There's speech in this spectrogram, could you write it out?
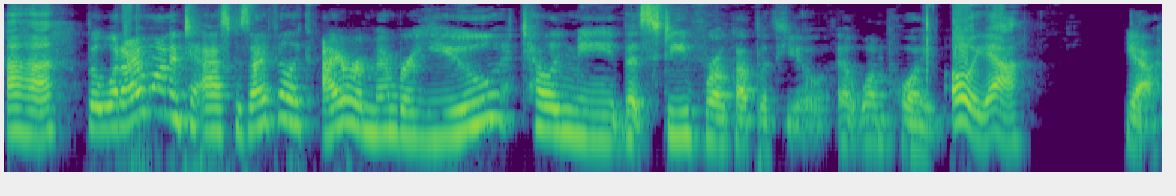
Uh huh. But what I wanted to ask is, I feel like I remember you telling me that Steve broke up with you at one point. Oh yeah. Yeah,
